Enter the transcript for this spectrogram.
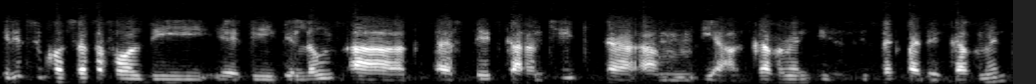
it is because, first of all, the uh, the, the loans are uh, state guaranteed. Uh, um, yeah, government is, is backed by the government.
